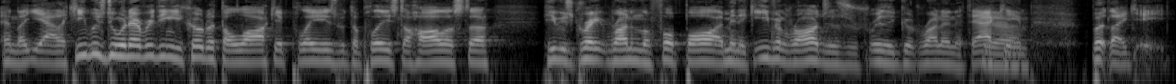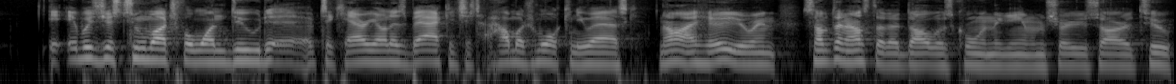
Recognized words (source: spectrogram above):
and like yeah, like he was doing everything he could with the Lockett plays, with the plays to Hollister. He was great running the football. I mean, like even Rodgers was really good running at that Yeah. game, but like it, it was just too much for one dude uh, to carry on his back. It's just how much more can you ask? No, I hear you. And something else that I thought was cool in the game, I'm sure you saw it too.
